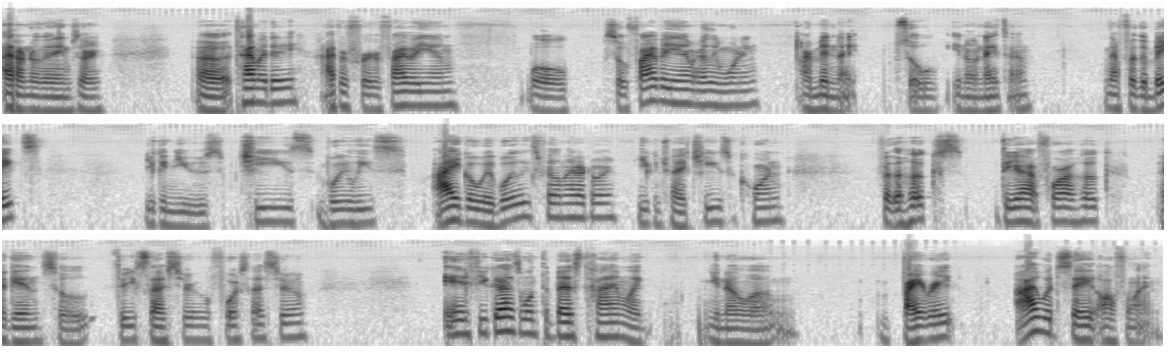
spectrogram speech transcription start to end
I don't know the name, sorry. Uh, time of day, I prefer 5 a.m. Well, so 5 a.m. early morning or midnight, so you know nighttime. Now for the baits, you can use cheese, boilies. I go with boilies for the matador. You can try cheese or corn. For the hooks, three out, four out hook. Again, so three slash zero, four slash zero. And if you guys want the best time, like you know, um, bite rate, I would say offline.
